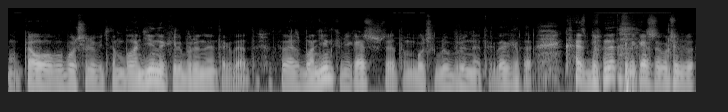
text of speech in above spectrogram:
ну, кого вы больше любите, там, блондинок или брюнеток, да? То есть, вот, когда я с блондинкой, мне кажется, что я там больше люблю брюнеток, да? Когда, когда с брюнеткой, мне кажется, что я больше люблю...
